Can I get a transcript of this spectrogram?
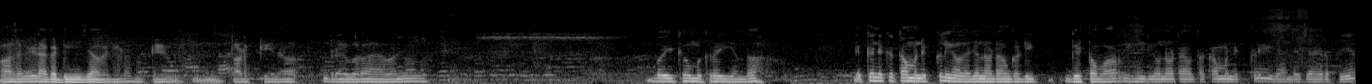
ਆ ਸੰਗੜਾ ਗੱਡੀ ਜਾਵੇ ਜਿਹੜਾ ਮੁੱਟੇ ਤੜਕੇ ਦਾ ਡਰਾਈਵਰ ਆਇਆ ਵਾ ਇਹਨਾਂ ਦਾ। ਬਾਈ ਕੰਮ ਕਰਾਈ ਜਾਂਦਾ। ਨਿੱਕੇ ਨਿੱਕੇ ਕੰਮ ਨਿਕਲ ਹੀ ਆਉਂਦੇ ਜਿੰਨਾ ਟਾਈਮ ਗੱਡੀ ਗੇਟੋਂ ਬਾਹਰ ਨਹੀਂ ਹੁੰਦੀ ਉਹਨਾਂ ਟਾਈਮ ਤਾਂ ਕੰਮ ਨਿਕਲ ਹੀ ਜਾਂਦੇ, ਚਾਹੇ ਰਿਪੇਅਰ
